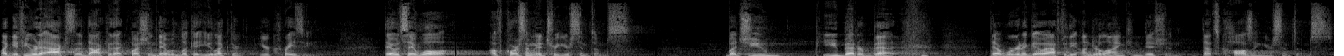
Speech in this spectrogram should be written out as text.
Like, if you were to ask a doctor that question, they would look at you like you're crazy. They would say, well, of course I'm going to treat your symptoms. But you, you better bet that we're going to go after the underlying condition that's causing your symptoms.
